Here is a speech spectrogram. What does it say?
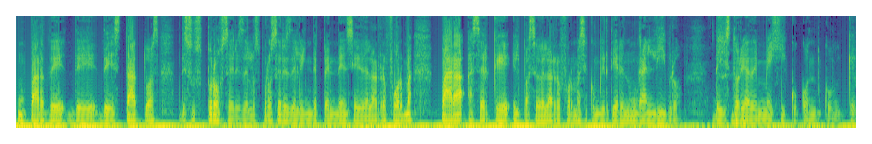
un par de, de, de estatuas de sus próceres, de los próceres de la independencia y de la reforma, para hacer que el Paseo de la Reforma se convirtiera en un gran libro de historia de México con, con que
